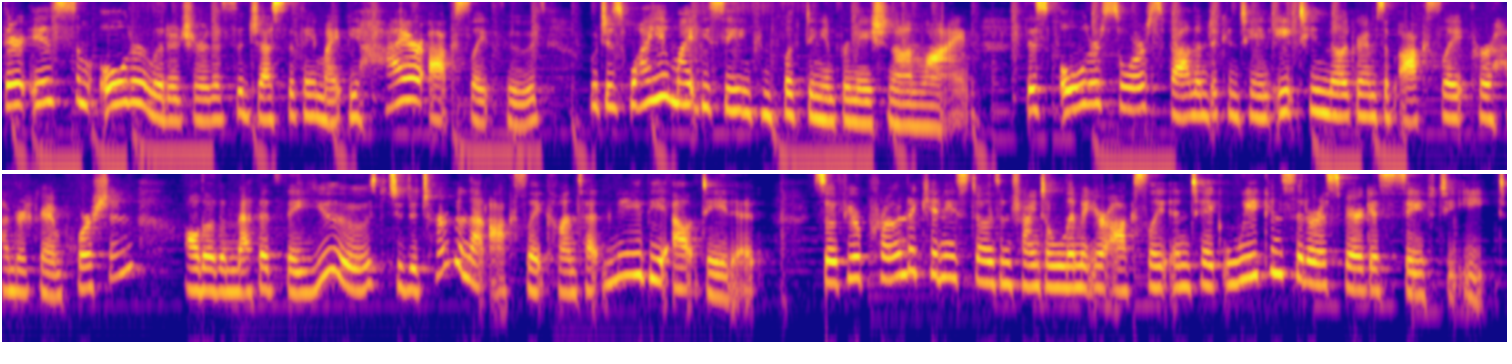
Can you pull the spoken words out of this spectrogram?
there is some older literature that suggests that they might be higher oxalate foods, which is why you might be seeing conflicting information online. This older source found them to contain 18 milligrams of oxalate per 100 gram portion, although the methods they used to determine that oxalate content may be outdated. So if you're prone to kidney stones and trying to limit your oxalate intake, we consider asparagus safe to eat.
